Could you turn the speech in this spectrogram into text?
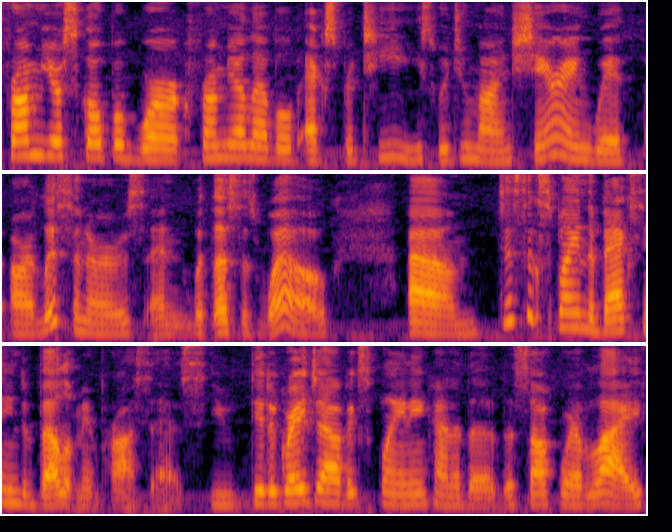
from your scope of work, from your level of expertise, would you mind sharing with our listeners and with us as well? Um, just explain the vaccine development process. You did a great job explaining kind of the, the software of life,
